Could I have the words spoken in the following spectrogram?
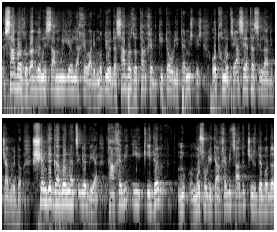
საბაზო რადგან ეს 3 მილიონი ნახევარი მოდიოდა საბაზო თანხები თითოეული თემისთვის 80 100000 ლარი ჩაგვიდო შემდეგ გაგვენაწილებია თანხები კიდევ მოსული თანხებით სად ჭირდებოდა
